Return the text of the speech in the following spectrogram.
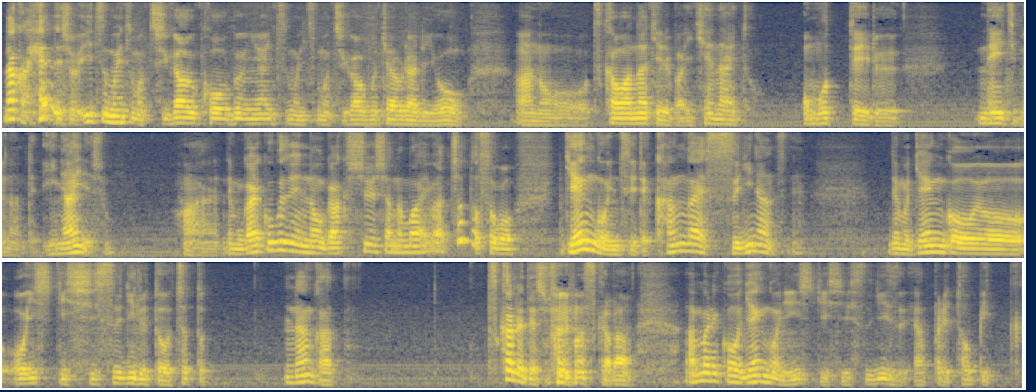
なんか変でしょ？いつもいつも違う構文やいつもいつも違うボキャブラリーをあの使わなければいけないと思っているネイティブなんていないでしょ？はい、でも外国人の学習者の場合はちょっとそこ言語について考えすぎなんですね。でも言語を意識しすぎるとちょっとなんか疲れてしまいますからあんまりこう言語に意識しすぎずやっぱりトピック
